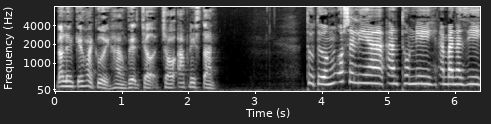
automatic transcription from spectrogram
đã lên kế hoạch gửi hàng viện trợ cho Afghanistan. Thủ tướng Australia Anthony Albanese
